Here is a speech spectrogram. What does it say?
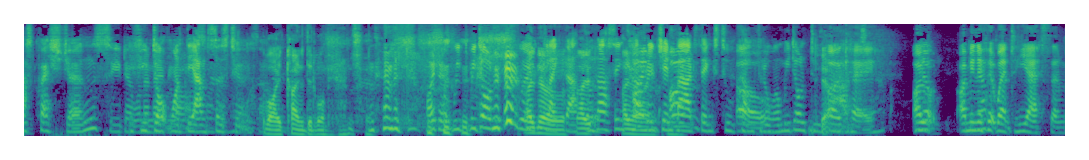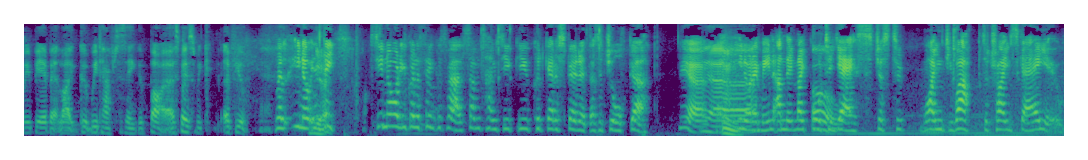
ask questions So you don't if you don't the want the answer. answers to. Yeah. Well, I kind of did want the answer. I don't. We, we don't work know, like that. I- though. That's I know. encouraging bad I'm- things to come Oh. through, and we don't do Yeah. that. Okay. I, No. I mean, if it went to yes, then we'd be a bit like good. We'd have to say goodbye. I suppose we. Could, if you. Well, you know, Yeah. they, do you know what you've got to think as well? Sometimes you, you could get a spirit that's a joker. Yeah. Yeah. You know what I mean? And they might go to Oh. yes just to wind you up to try and scare you.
